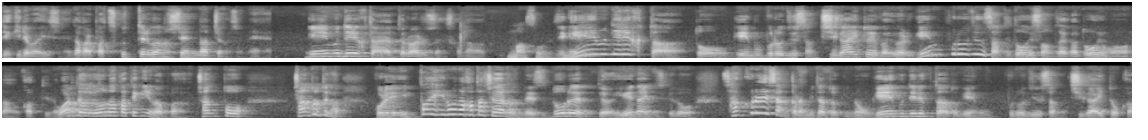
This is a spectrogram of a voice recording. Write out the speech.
できればいいですね。だからやっぱ作ってる側の視点になっちゃうんですよね。ゲームディレクターやってるあるじゃないですか、長く。まあそうですで、ね。ゲームディレクターとゲームプロデューサーの違いというか、いわゆるゲームプロデューサーってどういう存在か、どういうものなのかっていうのは、割と世の中的にはやっぱ、ちゃんと、ちゃんとっていうか、これいっぱいいろんな形があるんで、どれっては言えないんですけど、桜井さんから見た時のゲームディレクターとゲームプロデューサーの違いとか、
